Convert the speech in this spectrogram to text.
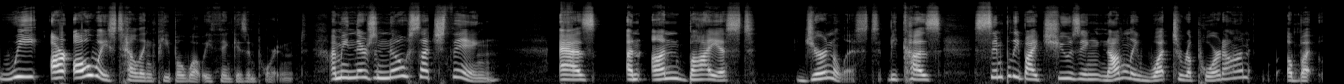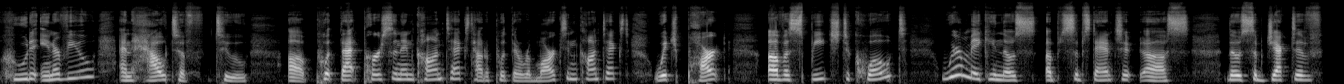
we are always telling people what we think is important i mean there's no such thing as an unbiased journalist because simply by choosing not only what to report on uh, but who to interview and how to to uh, put that person in context, how to put their remarks in context, which part of a speech to quote. We're making those uh, substantive, uh, those subjective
